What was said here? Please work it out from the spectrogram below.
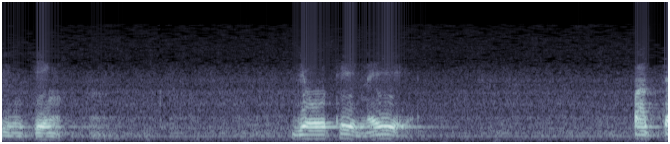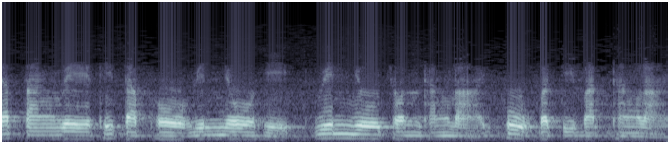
จริงๆ อยู่ที่นี้ ปัจจตังเวทิตโพวินโยหิวินโยชนทั้งหลาย ผู้ปฏิบัติทั้งหลาย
